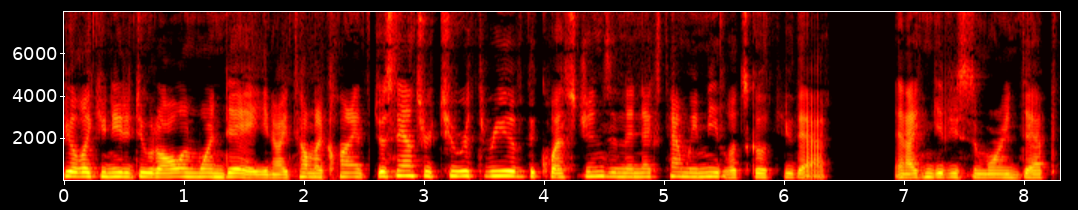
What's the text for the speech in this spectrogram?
feel like you need to do it all in one day. You know, I tell my clients just answer two or three of the questions, and then next time we meet, let's go through that. And I can give you some more in depth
